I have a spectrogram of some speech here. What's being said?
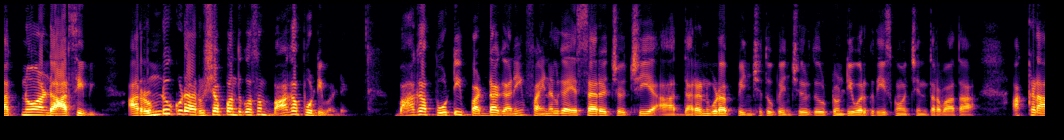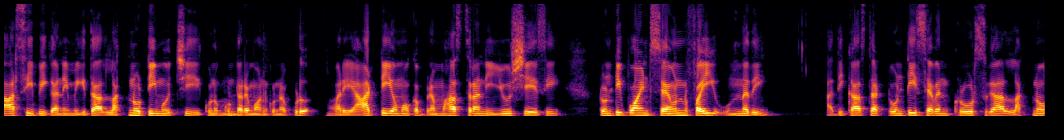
లక్నో అండ్ ఆర్సీబీ ఆ రెండు కూడా రిషబ్ పంత్ కోసం బాగా పోటీ పడ్డాయి. బాగా పోటీ పడ్డా కానీ ఫైనల్గా ఎస్ఆర్హెచ్ వచ్చి ఆ ధరను కూడా పెంచుతూ పెంచుతూ ట్వంటీ వరకు తీసుకొని వచ్చిన తర్వాత అక్కడ ఆర్సీబీ కానీ మిగతా లక్నో టీం వచ్చి కొనుక్కుంటారేమో అనుకున్నప్పుడు మరి ఆర్టీఎం ఒక బ్రహ్మాస్త్రాన్ని యూజ్ చేసి ట్వంటీ పాయింట్ సెవెన్ ఫైవ్ ఉన్నది. అది కాస్త ట్వంటీ సెవెన్ క్రోర్స్గా లక్నో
